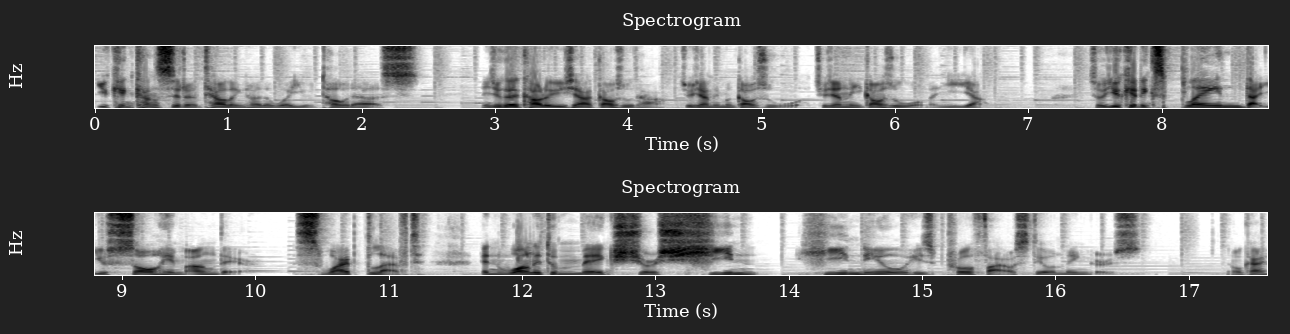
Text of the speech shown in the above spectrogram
you can consider telling her the way you told us. 你就可以考虑一下，告诉她，就像你们告诉我，就像你告诉我们一样。So you can explain that you saw him on there, swiped left, and wanted to make sure she he knew his profile still lingers. Okay,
